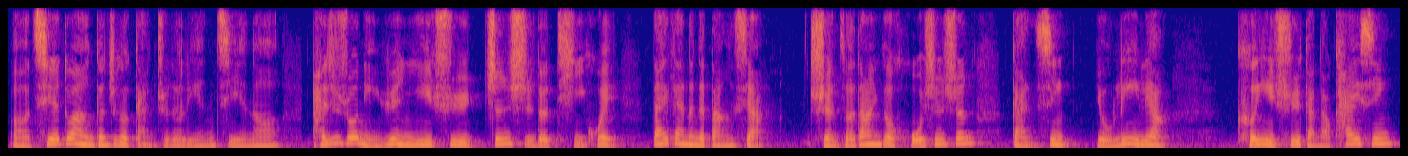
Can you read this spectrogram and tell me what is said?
呃，切断跟这个感觉的连接呢？还是说你愿意去真实的体会，待在那个当下，选择当一个活生生、感性、有力量，可以去感到开心，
